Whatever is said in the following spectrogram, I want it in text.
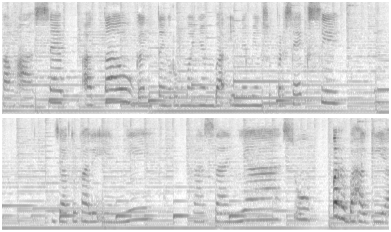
Kang Asep atau ganteng rumahnya Mbak Inem yang super seksi. Jatuh kali ini rasanya super bahagia.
